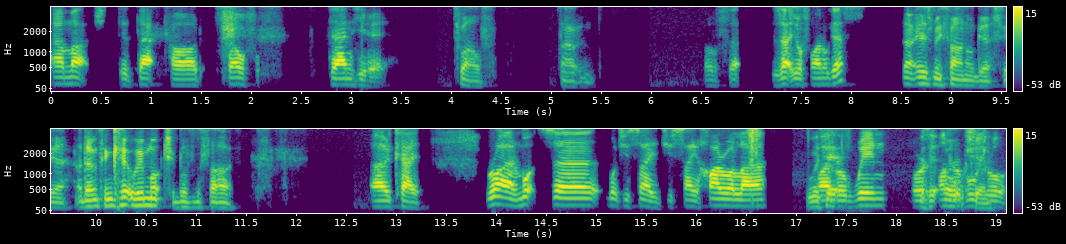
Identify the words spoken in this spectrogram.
How much did that card sell for? Dan here. Twelve thousand. Of that. Is that your final guess? That is my final guess. Yeah, I don't think it'll be much above the five. Okay. Ryan, what's uh, what do you say? Do you say higher or lower? Was either a win or was an it honourable auction? draw?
